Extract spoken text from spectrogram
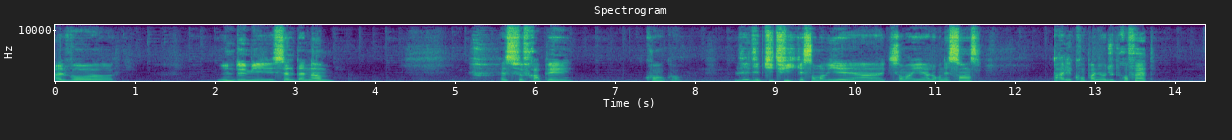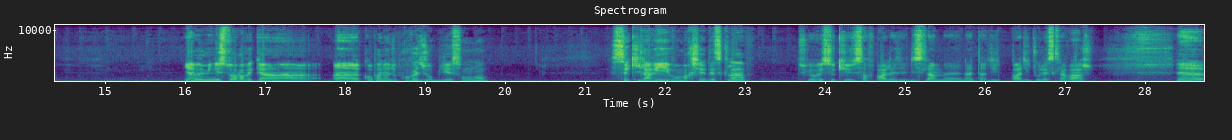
elle vaut une demi celle d'un homme. Elle se fait frapper. Quoi encore? Des, petites filles qui sont mariées, euh, qui sont mariées à leur naissance par les compagnons du prophète. Il y a même une histoire avec un compagnon du prophète, j'ai oublié son nom c'est qu'il arrive au marché d'esclaves, parce que oui, ceux qui ne savent pas, l'islam euh, n'interdit pas du tout l'esclavage. Euh,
